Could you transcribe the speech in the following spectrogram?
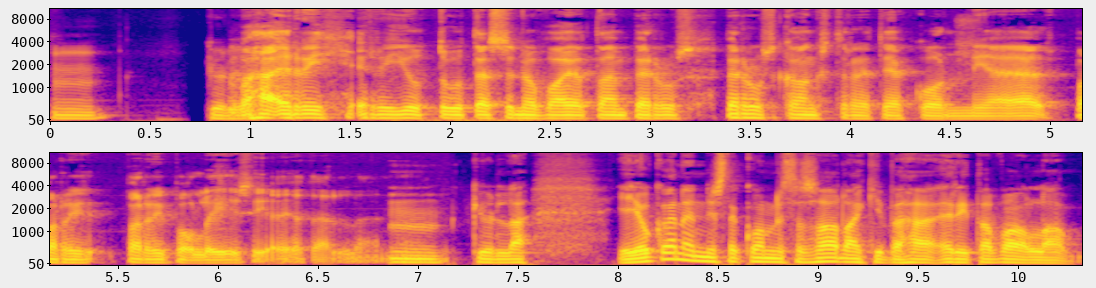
mm, kyllä. Vähän eri, eri juttu, kun tässä on vain jotain perus, perusgangstereita ja konnia ja pari, pari poliisia ja tällainen. Mm, kyllä. Ja jokainen niistä konnista saadaankin vähän eri tavalla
